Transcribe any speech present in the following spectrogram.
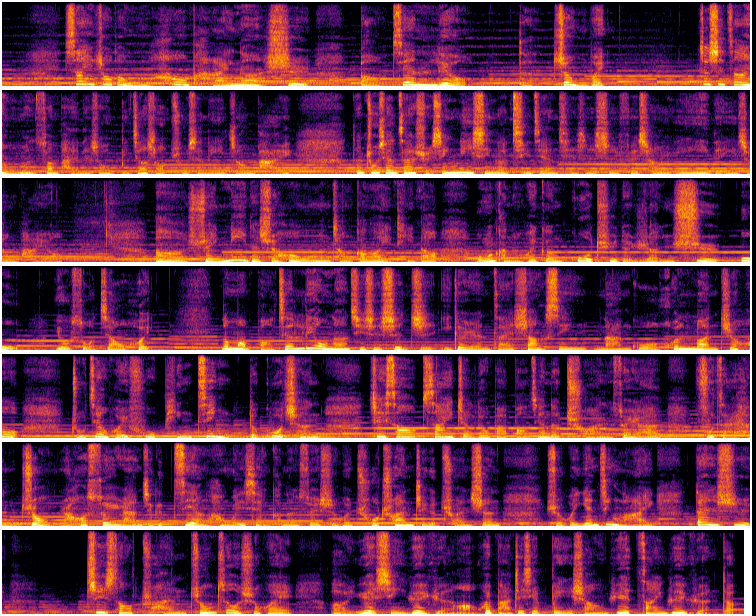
下一周的五号牌呢是宝剑六的正位。这是在我们算牌的时候比较少出现的一张牌，但出现在水星逆行的期间，其实是非常有意义的一张牌哦。呃，水逆的时候，我们常刚刚也提到，我们可能会跟过去的人事物有所交汇。那么宝剑六呢，其实是指一个人在伤心、难过、混乱之后，逐渐恢复平静的过程。这艘载着六把宝剑的船，虽然负载很重，然后虽然这个剑很危险，可能随时会戳穿这个船身，水会淹进来，但是这艘船终究是会呃越行越远啊，会把这些悲伤越载越远的。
